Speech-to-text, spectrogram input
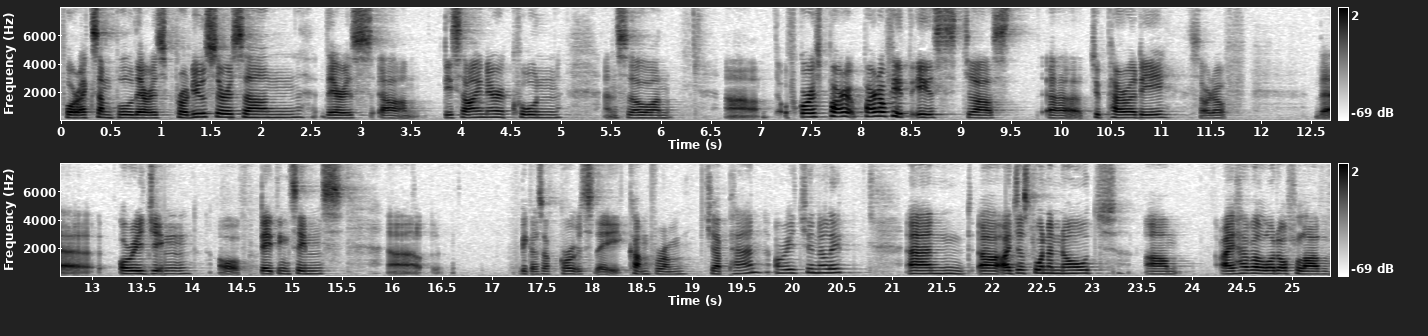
For example, there is producer-san, there is um, designer-kun, and so on. Uh, of course, part, part of it is just uh, to parody sort of the origin of dating sims, uh, because of course they come from Japan originally. And uh, I just want to note, um, I have a lot of love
